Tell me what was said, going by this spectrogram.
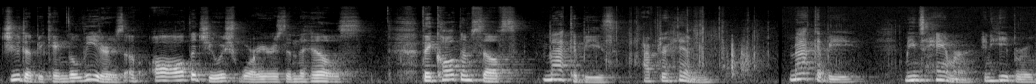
Judah became the leaders of all the Jewish warriors in the hills. They called themselves Maccabees after him. Maccabee means hammer in Hebrew.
